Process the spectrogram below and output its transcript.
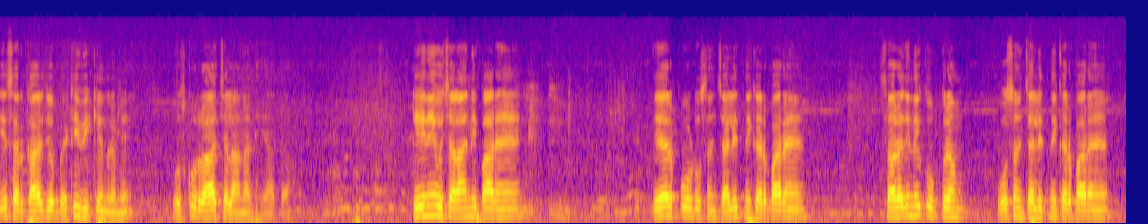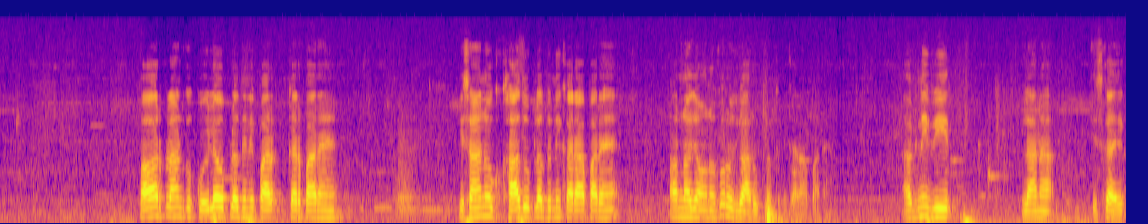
ये सरकार जो बैठी हुई केंद्र में, उसको राज चलाना नहीं आता। ट्रेनें वो चला नहीं पा रहे हैं, एयरपोर्ट वो संचालित नहीं कर पा रहे हैं, सार्वजनिक उपक्रम वो संचालित नहीं कर पा रहे हैं। पावर प्लांट को कोयला उपलब्ध नहीं पा कर पा रहे हैं। किसानों को खाद उपलब्ध नहीं करा पा रहे हैं और नौजवानों को रोज़गार उपलब्ध नहीं करा पा रहे हैं। अग्निवीर लाना इसका एक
